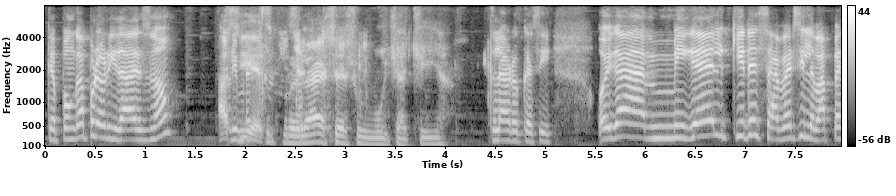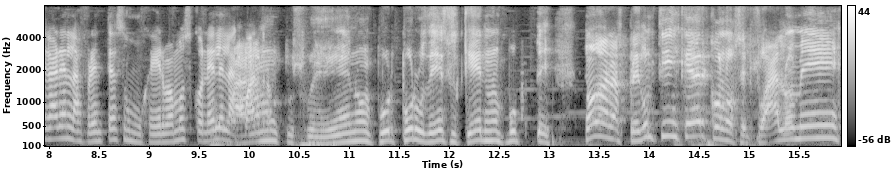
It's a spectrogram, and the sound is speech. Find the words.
Que ponga prioridades, ¿no? Así Primero- es. Su prioridad es su muchachilla. Claro que sí. Oiga, Miguel quiere saber si le va a pegar en la frente a su mujer. Vamos con él en la 4. Vamos, pues bueno, puro, puro de eso, que no, te- todas las preguntas tienen que ver con lo sexual, hombre.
